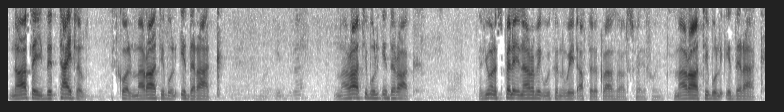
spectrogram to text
No i say the title. It's called maratibul idrak Maratibul Idrak. If you want to spell it in Arabic, we can wait after the class, I'll spell it for you. Maratibul Idrak.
